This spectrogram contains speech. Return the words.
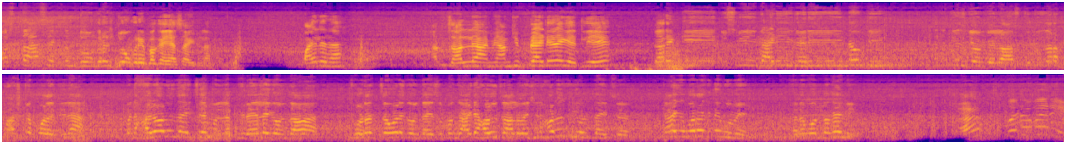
मस्त असं एकदम डोंगरच डोंगरे बघा या साईडला पाहिलं ना? आता चाललोय आम्ही. आमची प्लॅटिना घेतली आहे. कारण की दुसरी गाडी घरी नव्हती. आता तीच घेऊन गेलो असतो. ती जरा फास्ट पळती ना. पण हळूहळू जायचंय म्हणलं फिरायला घेऊन जावा. थोडं जवळ घेऊन जायचं पण गाडी हळू चालवायची हळूच घेऊन जायचं. काय बरोबर नाही भूमी? खरं बोललो काय मी? बरोबर आहे.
